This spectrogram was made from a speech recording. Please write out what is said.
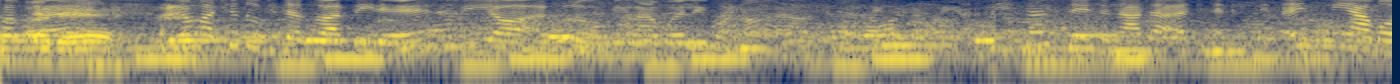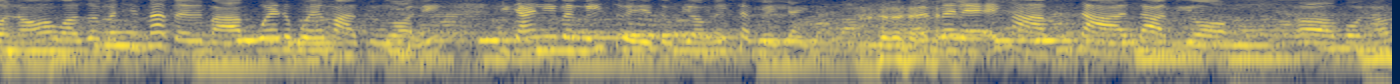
ဟုတ်တယ်ပြီးတော့မှချစ်သူဖြစ်တဲ့ဆိုတာသိတယ်ပြီးတော့အခုလိုမင်္ဂလာပွဲလေးပေါ့နော်အဲ့ဒါကို စိတ်ဝင်စားစေရစီချက်စေချင်တာထက်အဲ့နေ့ကပေါ့နော်ဘာဆိုမထင်မှတ်ပဲပါပွဲတစ်ပွဲမှာဆိုတော့လေဒီတိုင်းလေးပဲမိတ်ဆွေတွေဆိုပြီးတော့မိတ်ဆက်ပေးလိုက်တာပါဒါပေမဲ့လည်းအဲ့မှာပူစာစပြီးတော့အာပေါ့နော်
